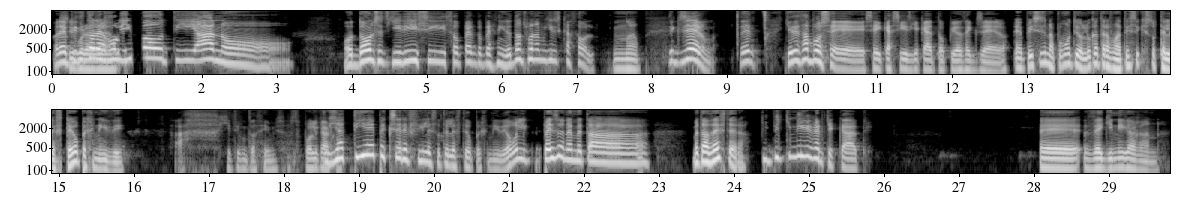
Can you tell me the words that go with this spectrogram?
Ωραία, επειδή Σίγουρα τώρα ναι. εγώ είπα ότι αν ο, ο Ντόνσετ γυρίσει στο πέμπτο παιχνίδι, ο Ντόνσετ μπορεί να μην γυρίσει καθόλου. ναι. Δεν ξέρουμε. Δεν... Και δεν θα μπω σε, σε εικασίες για κάτι το οποίο δεν ξέρω. Επίσης να πούμε ότι ο Λούκα τραυματίστηκε στο τελευταίο παιχνίδι. Αχ, γιατί μου το θύμισε αυτό. Πολύ Που κακό. Γιατί έπαιξε ρε φίλε στο τελευταίο παιχνίδι; Όλοι παίζανε με τα, με τα δεύτερα. Γιατί κυνήγαγαν και κάτι. Ε, δεν κυνήγαγαν.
